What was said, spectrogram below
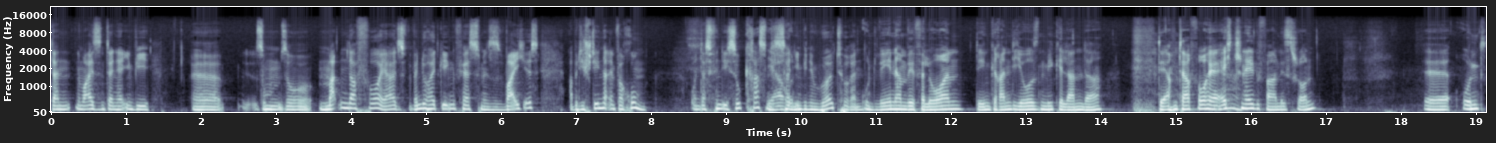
Dann normalerweise sind dann ja irgendwie äh, so, so Matten davor, ja, das, wenn du halt gegenfährst, zumindest es weich ist, aber die stehen da einfach rum. Und das finde ich so krass. Und Ja, das ist halt irgendwie ein World Tour Rennen. Und wen haben wir verloren? Den grandiosen Michelanda, der am Tag vorher echt schnell gefahren ist schon. Äh, und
